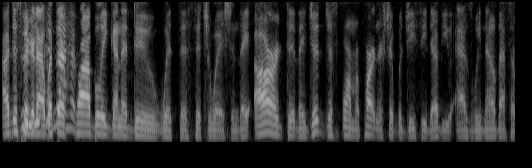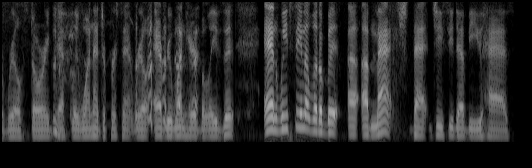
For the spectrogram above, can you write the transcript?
I just Dude, figured out what they're have- probably gonna do with this situation. They are they did just form a partnership with GCW, as we know that's a real story, definitely 100 percent real. Everyone here believes it, and we've seen a little bit uh, a match that GCW has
